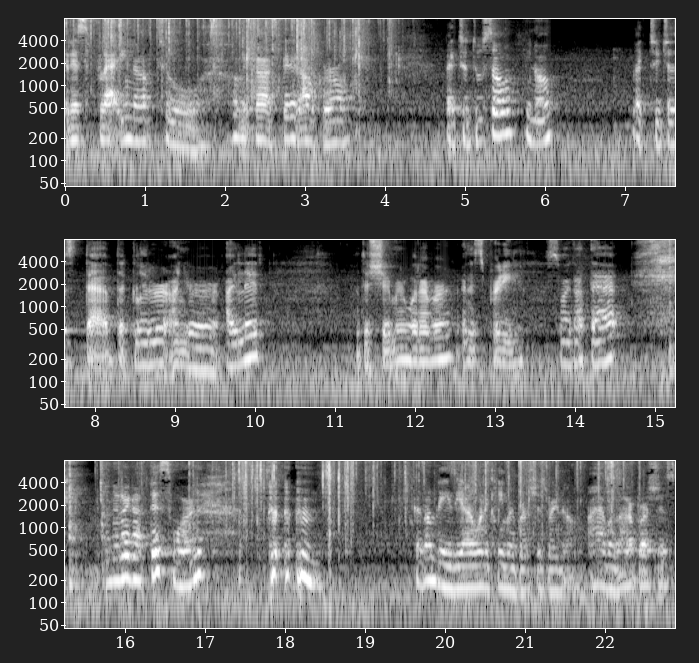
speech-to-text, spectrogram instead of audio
it is flat enough to, oh my God, spit it out, girl. Like to do so, you know, like to just dab the glitter on your eyelid with the shimmer, whatever, and it's pretty. So I got that. And then I got this one because I'm lazy. I don't want to clean my brushes right now. I have a lot of brushes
